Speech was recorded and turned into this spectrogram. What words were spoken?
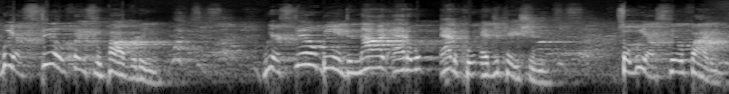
We are still facing poverty. We are still being denied adequate education. So we are still fighting.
